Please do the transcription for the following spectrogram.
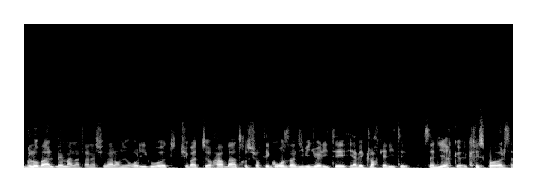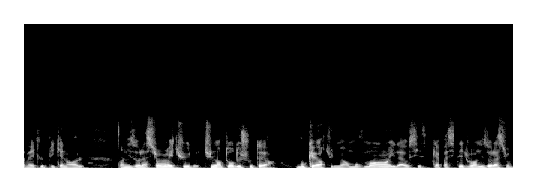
globale, même à l'international, en Euroleague ou autre, tu vas te rabattre sur tes grosses individualités et avec leur qualité. C'est-à-dire que Chris Paul, ça va être le pick and roll en isolation et tu, tu l'entoures de shooters. Booker, tu le mets en mouvement, il a aussi cette capacité de jouer en isolation.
